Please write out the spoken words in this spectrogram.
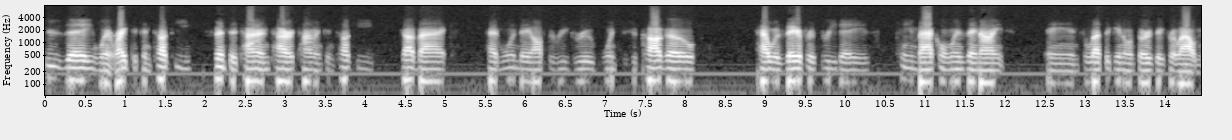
Tuesday, went right to Kentucky, spent the entire, entire time in Kentucky, got back, had one day off to regroup, went to Chicago, I was there for three days, came back on Wednesday night, and left again on Thursday for Loudon.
